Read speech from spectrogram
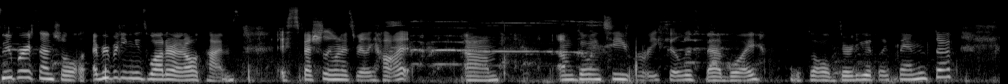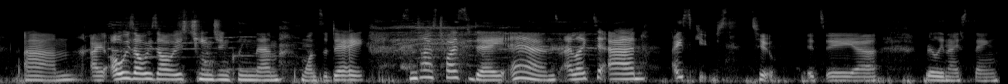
super essential. Everybody needs water at all times, especially when it's really hot. Um, I'm going to refill this bad boy. It's all dirty with like sand and stuff. Um, I always, always, always change and clean them once a day, sometimes twice a day, and I like to add ice cubes too. It's a uh, really nice thing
